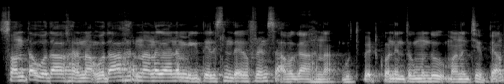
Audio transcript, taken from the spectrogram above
సొంత ఉదాహరణ. ఉదాహరణ అనగానే మీకు తెలిసిందే ఫ్రెండ్స్ అవగాహన. గుర్తుపెట్టుకోండి ఇంతకుముందు మనం చెప్పాం.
